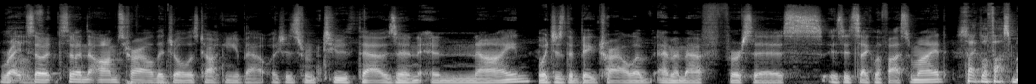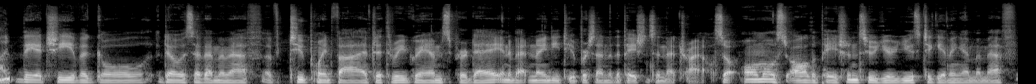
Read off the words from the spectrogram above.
Right. Um, so, so in the ALMS trial that Joel is talking about, which is from 2009, which is the big trial of MMF versus, is it cyclophosphamide? Cyclophosphamide. They achieve a goal dose of MMF of 2.5 to 3 grams per day in about 92% of the patients in that trial. So almost all the patients who you're used to giving MMF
